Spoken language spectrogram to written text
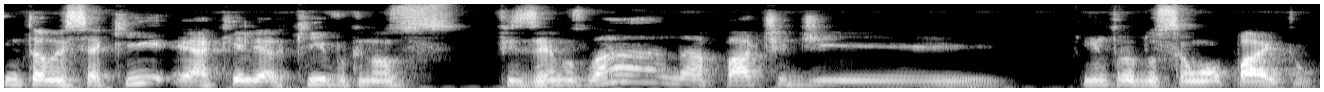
Então esse aqui é aquele arquivo que nós fizemos lá na parte de introdução ao Python.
